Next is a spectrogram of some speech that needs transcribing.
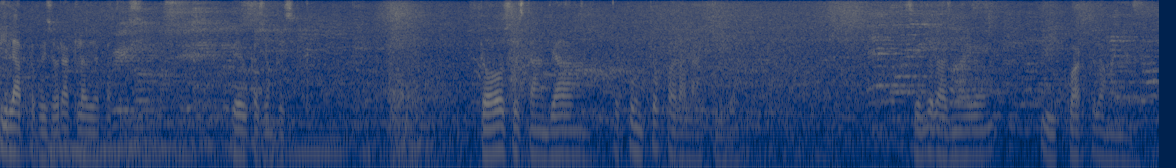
y la profesora Claudia Patricia de Educación Física. Todos están ya de punto para la actividad, siendo las 9 y cuarto de la mañana.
